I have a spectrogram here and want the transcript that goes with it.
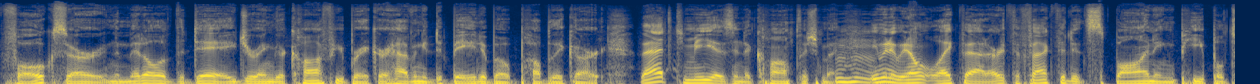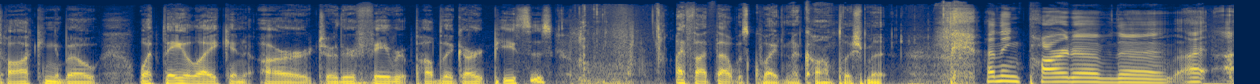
folks are in the middle of the day during their coffee break are having a debate about public art. That to me is an accomplishment. Mm-hmm. Even if we don't like that art, the fact that it's spawning people talking about what they like in art or their favorite public art pieces. I thought that was quite an accomplishment. I think part of the I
